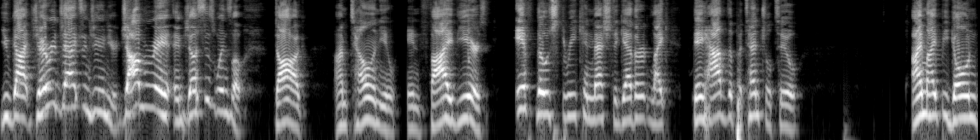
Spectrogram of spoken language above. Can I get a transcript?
You've got Jared Jackson Jr., Ja Morant, and Justice Winslow. Dog, I'm telling you, in five years, if those three can mesh together like they have the potential to, I might be going,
